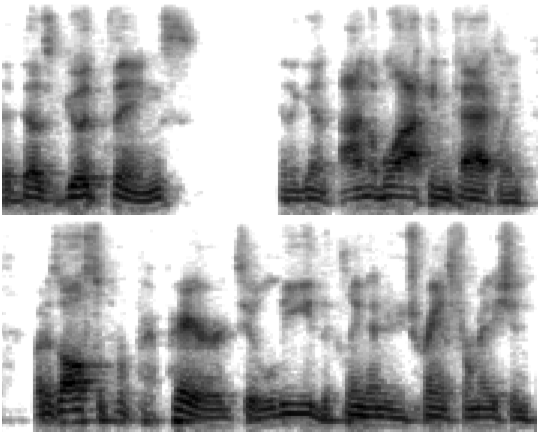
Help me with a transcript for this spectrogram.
that does good things, and again, on the blocking and tackling, but is also prepared to lead the clean energy transformation,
